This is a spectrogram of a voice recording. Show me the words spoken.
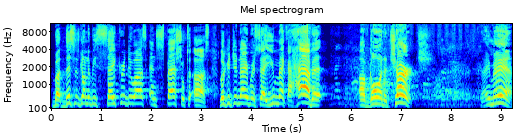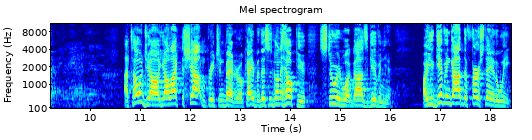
but this is going to be sacred to us and special to us. Look at your neighbor and say, You make a habit of going to church. Amen. I told y'all, y'all like the shouting preaching better, okay? But this is going to help you steward what God's given you. Are you giving God the first day of the week?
